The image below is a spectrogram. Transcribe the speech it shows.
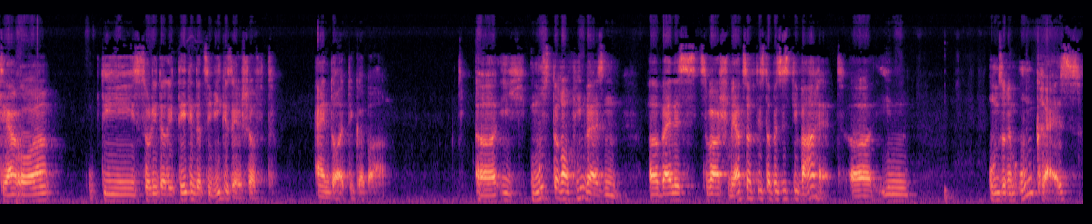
Terror die Solidarität in der Zivilgesellschaft eindeutiger war. Äh, ich muss darauf hinweisen, äh, weil es zwar schmerzhaft ist, aber es ist die Wahrheit. Äh, in unserem Umkreis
